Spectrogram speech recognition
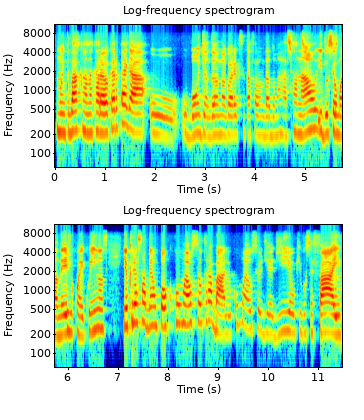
Muito bacana, Carol. Eu quero pegar o, o bonde andando agora que você está falando da doma racional e do seu manejo com equinos. E eu queria saber um pouco como é o seu trabalho, como é o seu dia a dia, o que você faz,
